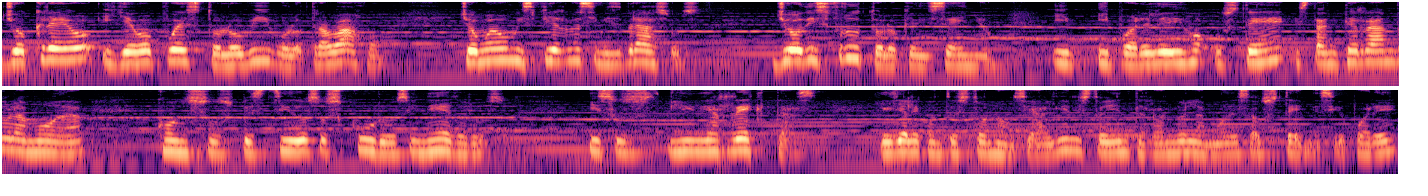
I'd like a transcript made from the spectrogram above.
yo creo y llevo puesto, lo vivo, lo trabajo, yo muevo mis piernas y mis brazos, yo disfruto lo que diseño. Y, y Poiret le dijo, usted está enterrando la moda con sus vestidos oscuros y negros y sus líneas rectas. Y ella le contestó, no, si a alguien estoy enterrando en la moda es a usted, Monsieur Poiré,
